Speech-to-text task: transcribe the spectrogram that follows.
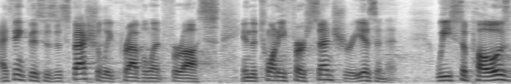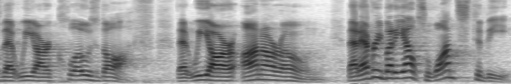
I think this is especially prevalent for us in the 21st century, isn't it? We suppose that we are closed off, that we are on our own, that everybody else wants to be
